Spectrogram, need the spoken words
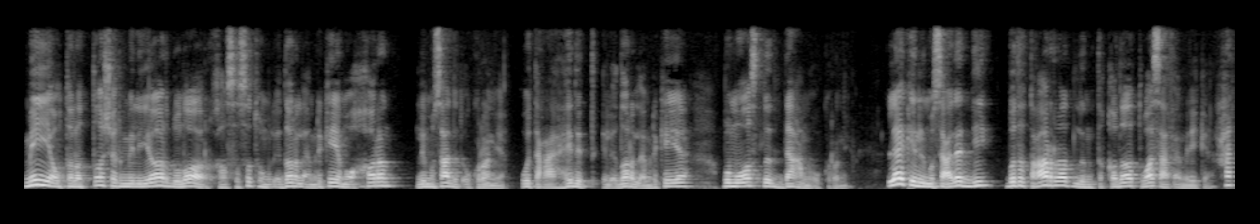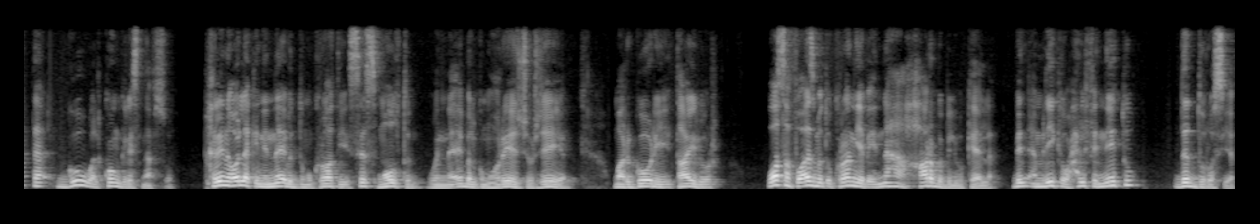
113 مليار دولار خصصتهم الإدارة الأمريكية مؤخرا لمساعدة أوكرانيا وتعهدت الإدارة الأمريكية بمواصلة دعم أوكرانيا. لكن المساعدات دي بتتعرض لانتقادات واسعة في أمريكا حتى جوه الكونجرس نفسه. خليني أقول لك إن النائب الديمقراطي سيس مولتون والنائبة الجمهورية الجورجية مارجوري تايلور وصفوا أزمة أوكرانيا بأنها حرب بالوكالة بين أمريكا وحلف الناتو ضد روسيا.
